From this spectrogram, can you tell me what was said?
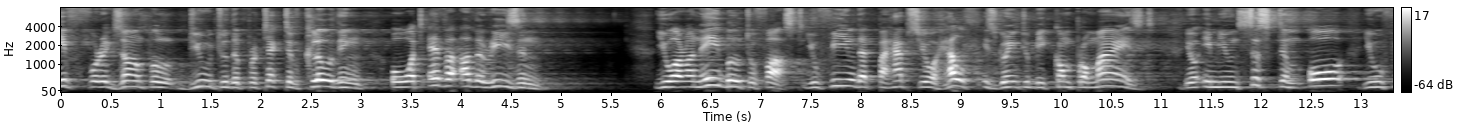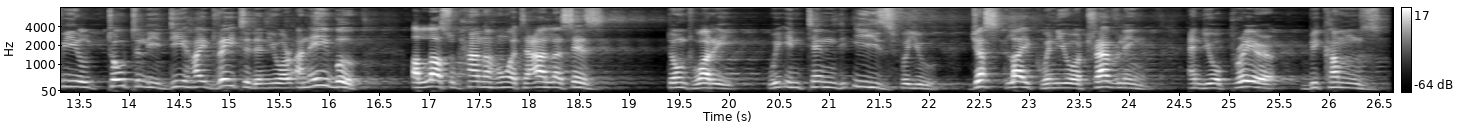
If, for example, due to the protective clothing or whatever other reason, you are unable to fast, you feel that perhaps your health is going to be compromised, your immune system, or you feel totally dehydrated and you are unable, Allah subhanahu wa ta'ala says, Don't worry, we intend ease for you. Just like when you are traveling and your prayer becomes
